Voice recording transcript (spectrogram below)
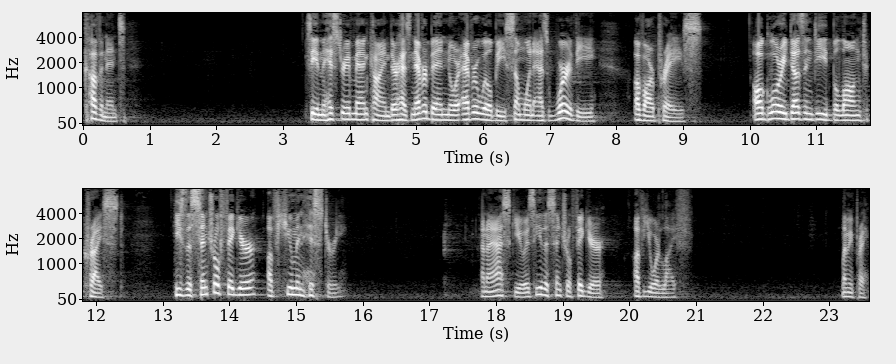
covenant. See, in the history of mankind, there has never been nor ever will be someone as worthy of our praise. All glory does indeed belong to Christ. He's the central figure of human history. And I ask you, is he the central figure of your life? Let me pray.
